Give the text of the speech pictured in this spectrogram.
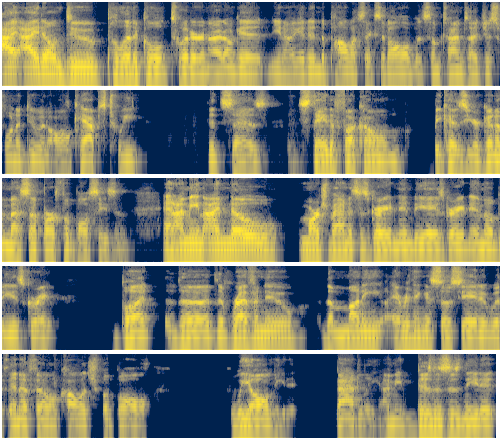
I, I don't do political Twitter and I don't get you know get into politics at all. But sometimes I just want to do an all caps tweet that says "Stay the fuck home" because you're gonna mess up our football season. And I mean, I know March Madness is great and NBA is great and MLB is great, but the the revenue, the money, everything associated with NFL and college football, we all need it badly. I mean, businesses need it.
